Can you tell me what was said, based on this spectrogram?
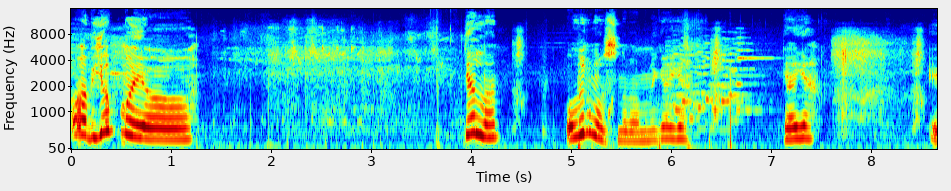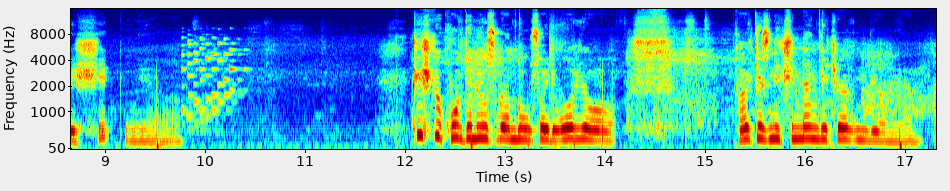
Abi yapma ya. Gel lan. Olur mu aslında ben bunu? Gel gel. Gel gel. Eşek bu ya. Keşke Cordelius bende olsaydı var ya. Herkesin içinden geçerdim diyorum yani.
